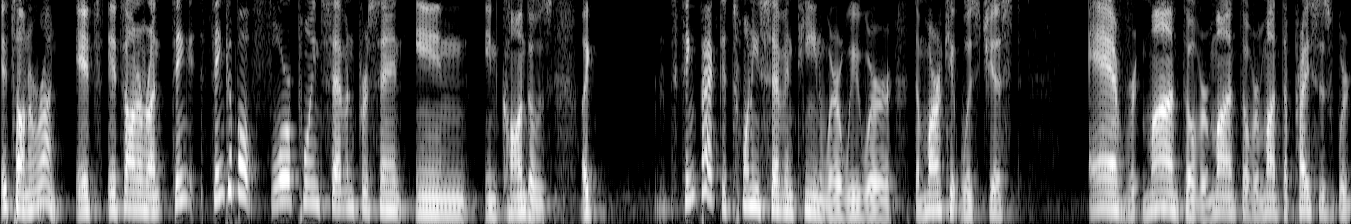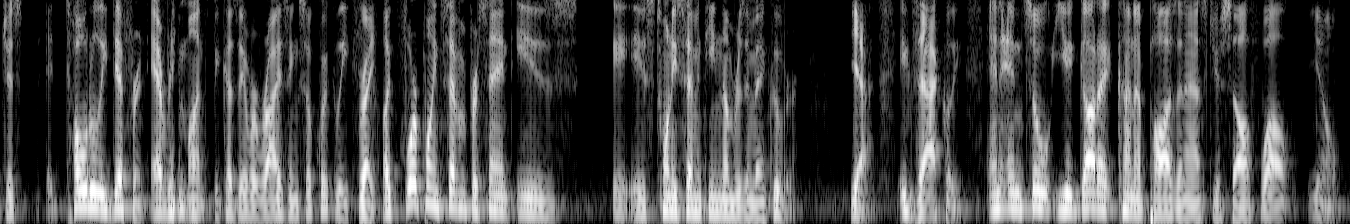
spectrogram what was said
It's on a run. It's it's on a run. Think think about four point seven percent in in condos. Like think back to 2017 where we were the market was just every month over month over month. The prices were just totally different every month because they were rising so quickly. Right. Like 4.7 percent is is 2017 numbers in Vancouver. Yeah, exactly. And and so you got to kind of pause and ask yourself, well, you know,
